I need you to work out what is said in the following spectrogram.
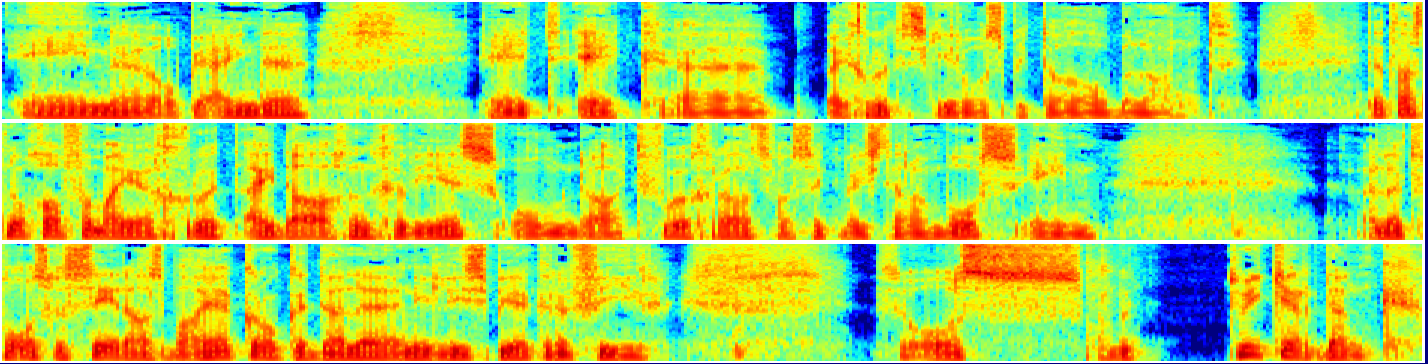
en uh, op die einde het ek uh by Grooteskier Hospitaal beland. Dit was nogal vir my 'n groot uitdaging geweest omdat voorgraads was ek by Stellenbosch en hulle het vir ons gesê daar's baie krokodille in die Liesbeek rivier. So ons moet twee keer dink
